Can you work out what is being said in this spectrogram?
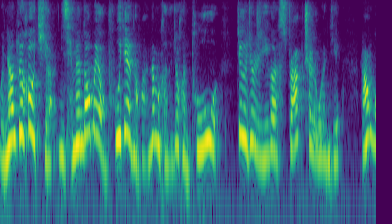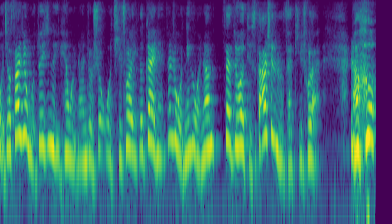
文章最后提了，你前面都没有铺垫的话，那么可能就很突兀。这个就是一个 structure 的问题。然后我就发现，我最近的一篇文章就是我提出了一个概念，但是我那个文章在最后 discussion 的时候才提出来，然后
